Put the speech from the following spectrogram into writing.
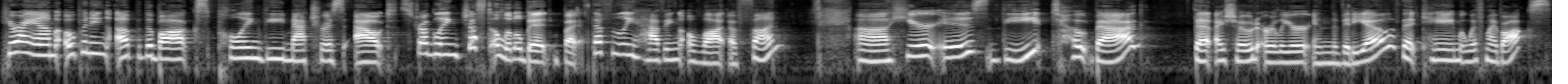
Here I am opening up the box, pulling the mattress out, struggling just a little bit, but definitely having a lot of fun. Uh, here is the tote bag that I showed earlier in the video that came with my box.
